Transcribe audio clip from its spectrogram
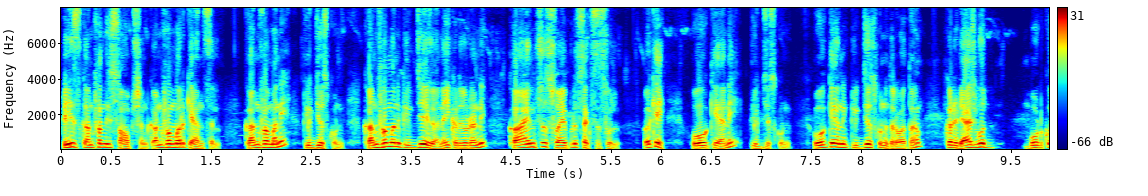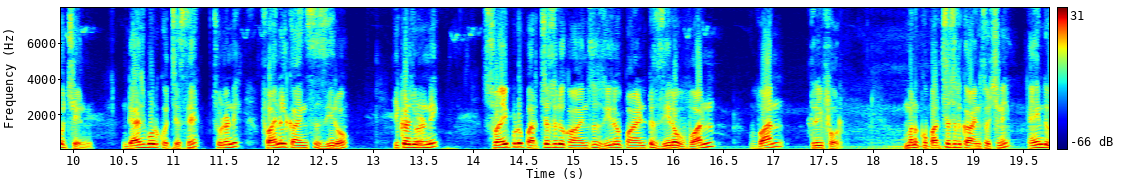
please confirm this option confirm or cancel confirm అని క్లిక్ చేసుకోండి. కన్ఫర్మ్ అని క్లిక్ చేయగానే ఇక్కడ చూడండి coins swipe successful okay okay అని క్లిక్ చేసుకోండి. ఓకే అని క్లిక్ చేసుకున్న తర్వాత ఇక్కడ డాష్ బోర్డ్ బోర్డ్కి వచ్చేయండి. డాష్ బోర్డ్కి వచ్చేస్తే చూడండి ఫైనల్ కాయిన్స్ జీరో ఇక్కడ చూడండి swiped purchased coins zero point zero one one three four మనకు పర్చేస్డ్ కాయిన్స్ వచ్చినాయి. And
